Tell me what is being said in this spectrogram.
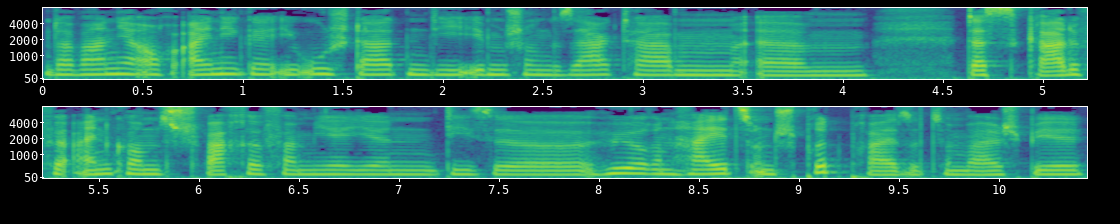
da waren ja auch einige EU-Staaten, die eben schon gesagt haben, ähm, dass gerade für einkommensschwache Familien diese höheren Heiz- und Spritpreise zum Beispiel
